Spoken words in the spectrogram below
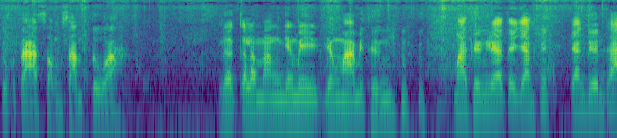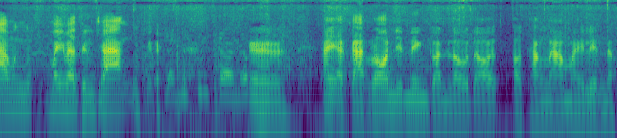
ตุ๊กตาสองสามตัว เหลือกระมังยังไม่ยังมาไม่ถึง มาถึงแล้วแต่ยังยังเดินทางมันไม่มาถึงช้างยังไม่ขึ้นทางครับเออให้อากาศร้อนนิดนึงก่อนเราเอาเอาทางน้ำมาให้เล่นเนอะ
